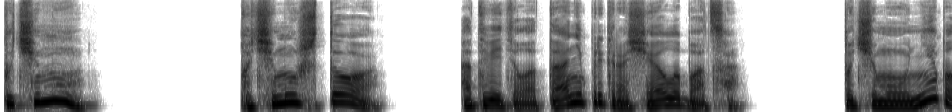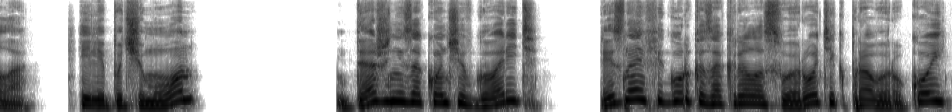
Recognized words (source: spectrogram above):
почему?» «Почему что?» — ответила Таня, прекращая улыбаться. «Почему не было? Или почему он?» Даже не закончив говорить, резная фигурка закрыла свой ротик правой рукой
